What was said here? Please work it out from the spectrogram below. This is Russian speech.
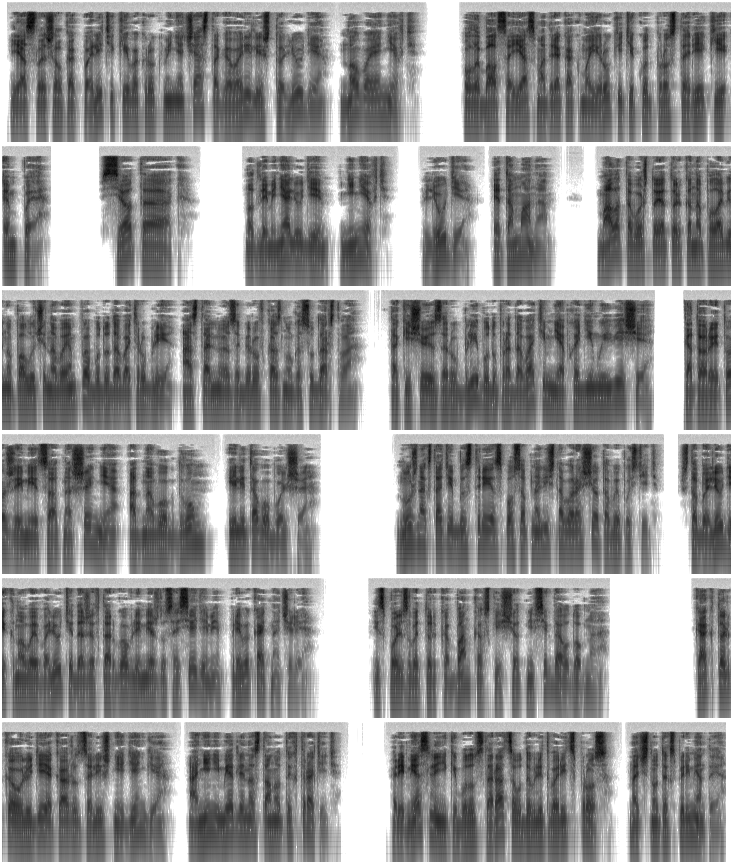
Я слышал, как политики вокруг меня часто говорили, что люди — новая нефть. Улыбался я, смотря как в мои руки текут просто реки МП. Все так. Но для меня люди не нефть. Люди — это мана. Мало того, что я только наполовину полученного МП буду давать рубли, а остальное заберу в казну государства, так еще и за рубли буду продавать им необходимые вещи, которые тоже имеют соотношение одного к двум или того больше. Нужно, кстати, быстрее способ наличного расчета выпустить, чтобы люди к новой валюте даже в торговле между соседями привыкать начали. Использовать только банковский счет не всегда удобно. Как только у людей окажутся лишние деньги, они немедленно станут их тратить. Ремесленники будут стараться удовлетворить спрос, начнут эксперименты.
